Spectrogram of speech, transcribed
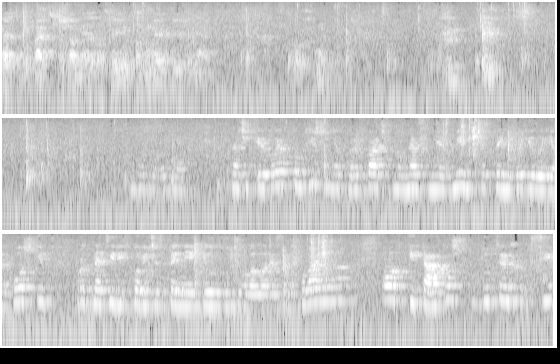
24-27 роки. Інформує рішення. Прошу. Доброго дня. Значить, проектом рішення передбачено внесення змін в частині виділення коштів на ці військові частини, які озвучувала Лариса Миколаївна. От і також до цих всіх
